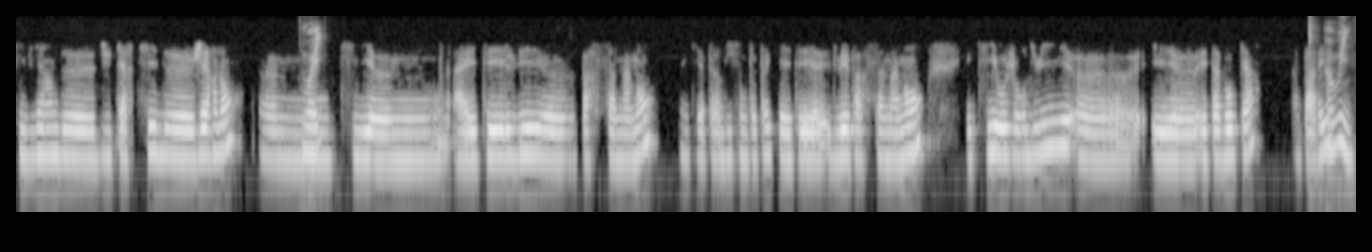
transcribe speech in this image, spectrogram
qui vient de, du quartier de Gerland, qui a été élevé par sa maman, qui a perdu son papa, qui a été élevé par sa maman, et qui aujourd'hui est, est avocat à Paris ah oui.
